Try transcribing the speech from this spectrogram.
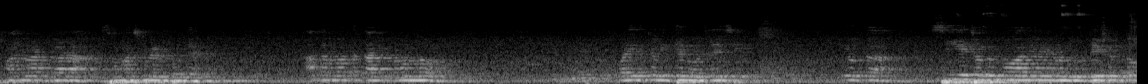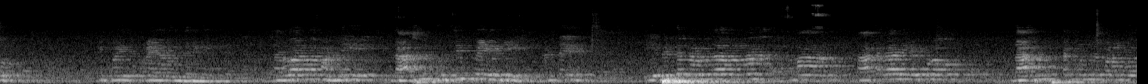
స్వామివారి ద్వారా సమాచారం పొందారు. ఆ తర్వాత కార్యక్రమంలో వైదిక విద్యను వదిలేసి ఈ యొక్క సిఏ చదువుకోవాలి అనేటువంటి ఉద్దేశంతో ఇప్పుడు ప్రయాణం జరిగింది. తర్వాత మళ్ళీ దాసుని గుర్తింపు అంటే ఏ పెద్దలు నమ్ముదామన్నా మా తాతగారు ఎప్పుడో దాసుని పుట్టకముందు పరంపర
